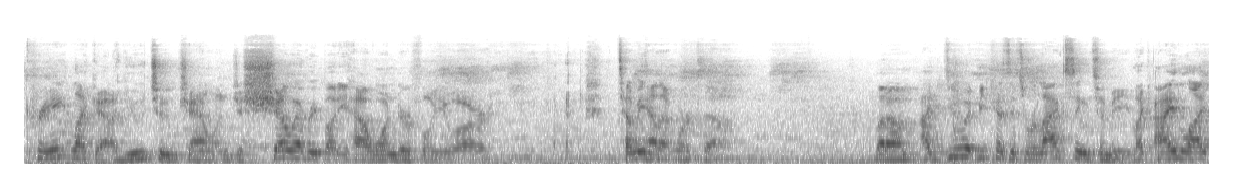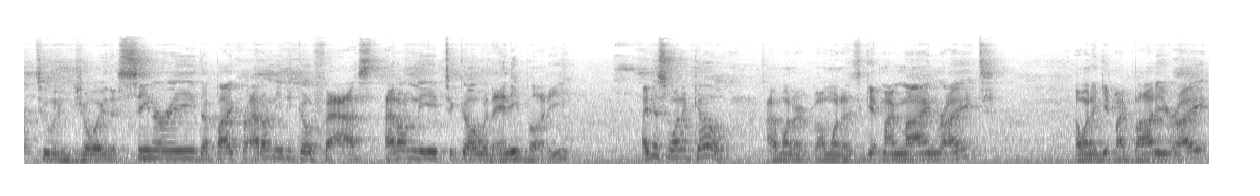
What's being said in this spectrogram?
create like a YouTube channel and just show everybody how wonderful you are. Tell me how that works out. But um, I do it because it's relaxing to me. Like I like to enjoy the scenery, the bike ride. I don't need to go fast. I don't need to go with anybody. I just want to go. I want to. I want to get my mind right. I want to get my body right.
